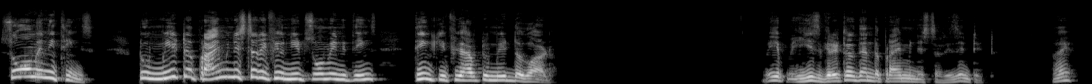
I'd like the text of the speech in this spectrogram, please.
So many things. To meet a prime minister if you need so many things think if you have to meet the god. He is greater than the prime minister isn't it right?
